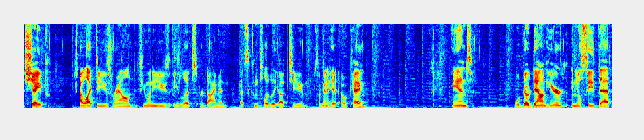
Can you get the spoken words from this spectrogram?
Shape, I like to use round. If you want to use ellipse or diamond, that's completely up to you. So I'm going to hit OK. And we'll go down here and you'll see that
